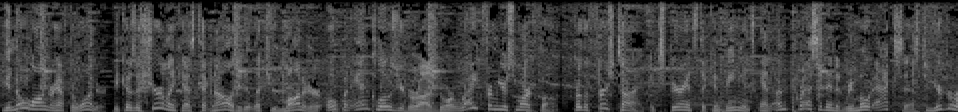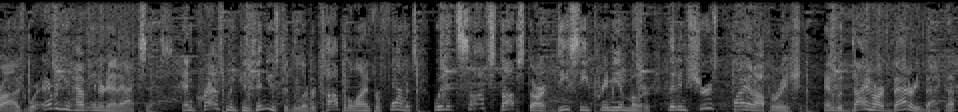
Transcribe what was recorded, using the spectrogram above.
you no longer have to wonder because AssureLink has technology that lets you monitor, open, and close your garage door right from your smartphone. For the first time, experience the convenience and unprecedented remote access to your garage wherever you have internet access. And Craftsman continues to deliver top of the line performance with its soft stop start DC premium motor that ensures quiet operation. And with diehard battery backup,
